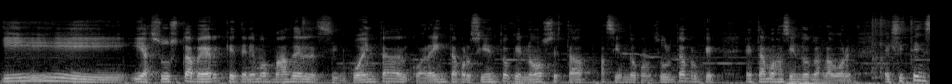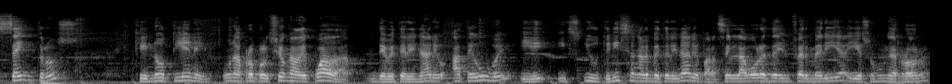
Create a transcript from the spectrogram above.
y, asusta ver que tenemos más del 50, del 40% que no se está haciendo consulta porque estamos haciendo otras labores. Existen centros que no tienen una proporción adecuada de veterinario ATV y, utilizan al veterinario para hacer labores de enfermería y eso es un error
